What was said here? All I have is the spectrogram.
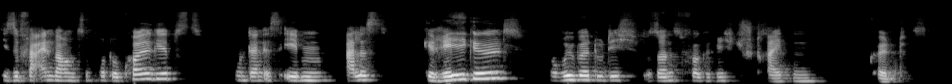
diese Vereinbarung zum Protokoll gibst und dann ist eben alles geregelt worüber du dich sonst vor Gericht streiten könntest.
